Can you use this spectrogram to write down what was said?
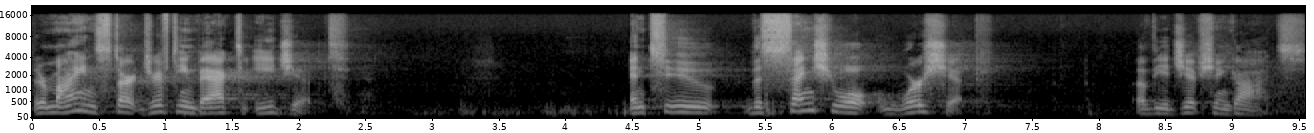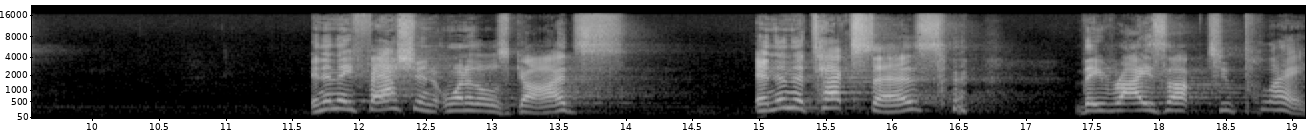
Their minds start drifting back to Egypt and to the sensual worship of the Egyptian gods. And then they fashion one of those gods. And then the text says they rise up to play.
